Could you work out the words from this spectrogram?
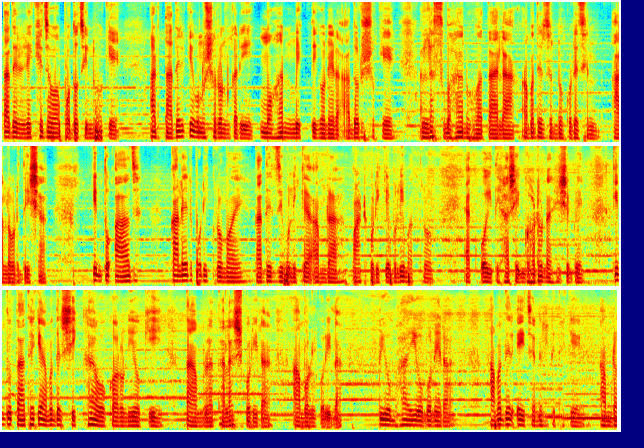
তাদের রেখে যাওয়া পদচিহ্নকে আর তাদেরকে অনুসরণকারী মহান ব্যক্তিগণের আদর্শকে আল্লাহ সুবাহান হুয়া তালা আমাদের জন্য করেছেন আলোর দিশা। কিন্তু আজ কালের পরিক্রমায় তাদের জীবনীকে আমরা পাঠ করি কেবলই মাত্র এক ঐতিহাসিক ঘটনা হিসেবে। কিন্তু তা থেকে আমাদের শিক্ষা ও করণীয় কী তা আমরা তালাশ করি না, আমল করি না। প্রিয় ভাই ও বোনেরা আমাদের এই চ্যানেলটি থেকে আমরা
